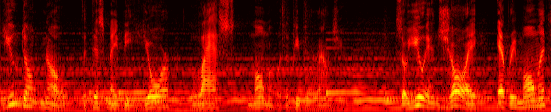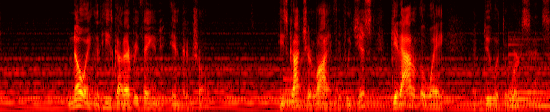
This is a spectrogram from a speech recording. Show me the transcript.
You don't know that this may be your last moment with the people around you. So you enjoy every moment knowing that He's got everything in, in control. He's got your life if we just get out of the way and do what the Word says.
